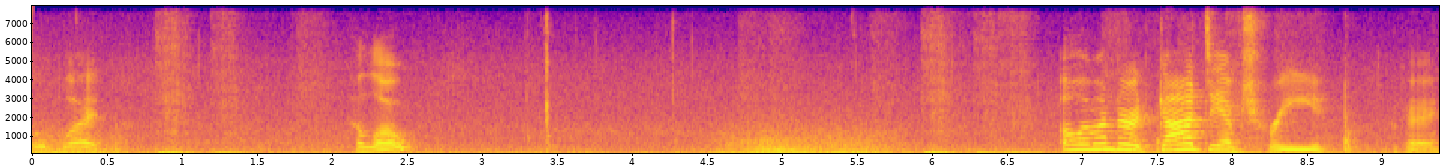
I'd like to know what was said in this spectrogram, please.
Oh, what? Hello? Oh, I'm under a goddamn tree. Okay.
